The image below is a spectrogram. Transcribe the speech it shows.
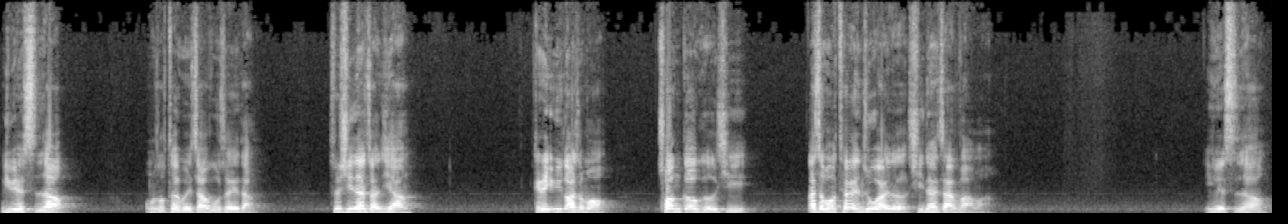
一月十号，我们说特别照顾这一档，是形态转强，给你预告什么？创高可期，那怎么挑选出来的？形态战法嘛，一月十号。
